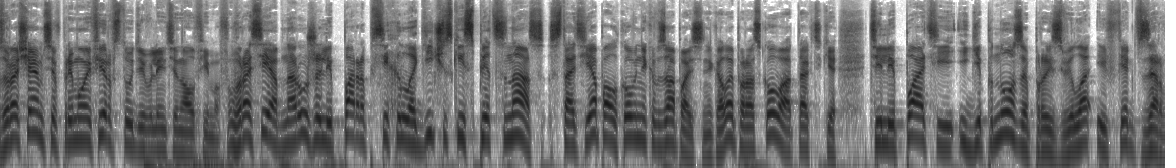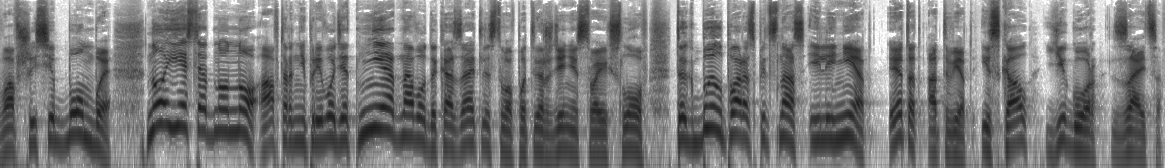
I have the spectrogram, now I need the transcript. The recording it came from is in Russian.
Возвращаемся в прямой эфир в студии Валентин Алфимов. В России обнаружили парапсихологический спецназ. Статья полковника в запасе Николая Пороскова о тактике телепатии и гипноза произвела эффект взорвавшейся бомбы. Но есть одно «но». Автор не приводит ни одного доказательства в подтверждение своих слов. Так был параспецназ или нет? Этот ответ искал Егор Зайцев.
